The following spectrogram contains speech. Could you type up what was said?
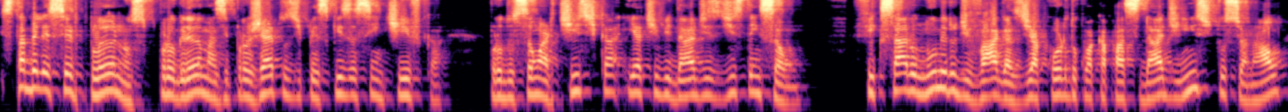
Estabelecer planos, programas e projetos de pesquisa científica, produção artística e atividades de extensão. Fixar o número de vagas de acordo com a capacidade institucional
